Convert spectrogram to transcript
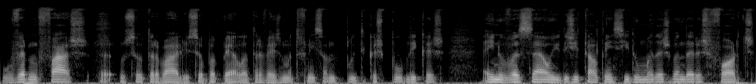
O governo faz uh, o seu trabalho e o seu papel através de uma definição de políticas públicas. A inovação e o digital têm sido uma das bandeiras fortes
